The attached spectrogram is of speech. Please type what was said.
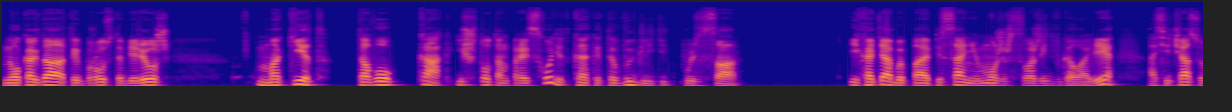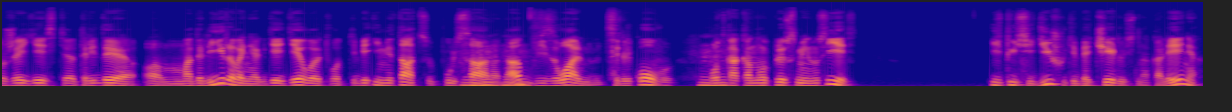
Но когда ты просто берешь макет того, как и что там происходит, как это выглядит пульсар, и хотя бы по описанию можешь сложить в голове, а сейчас уже есть э, 3D а, моделирование, где делают вот тебе имитацию пульсара, да, Мгм. визуальную, целиковую, вот Мгм. как оно плюс-минус есть. И ты сидишь, у тебя челюсть на коленях,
